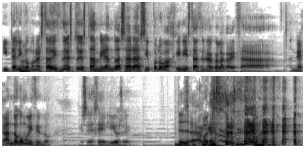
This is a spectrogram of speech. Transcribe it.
Y tal y Ah. como nos estaba diciendo esto, yo estaba mirando a Sara así por lo bajín y estaba haciendo con la cabeza, negando como diciendo, que se deje de líos, eh. Ya, ya, O sea, cuando,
